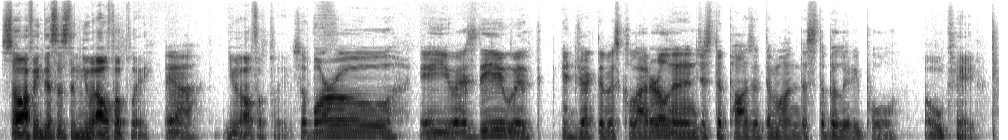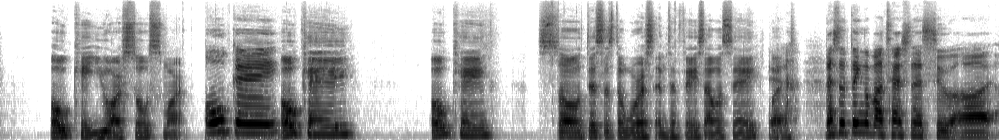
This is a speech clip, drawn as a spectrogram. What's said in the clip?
So I think this is the new alpha play. Yeah. New alpha play. So borrow AUSD with injective as collateral and then just deposit them on the stability pool. Okay. Okay, you are so smart. Okay. Okay. Okay. So this is the worst interface I would say, but Yeah. That's the thing about testnets too. Uh,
